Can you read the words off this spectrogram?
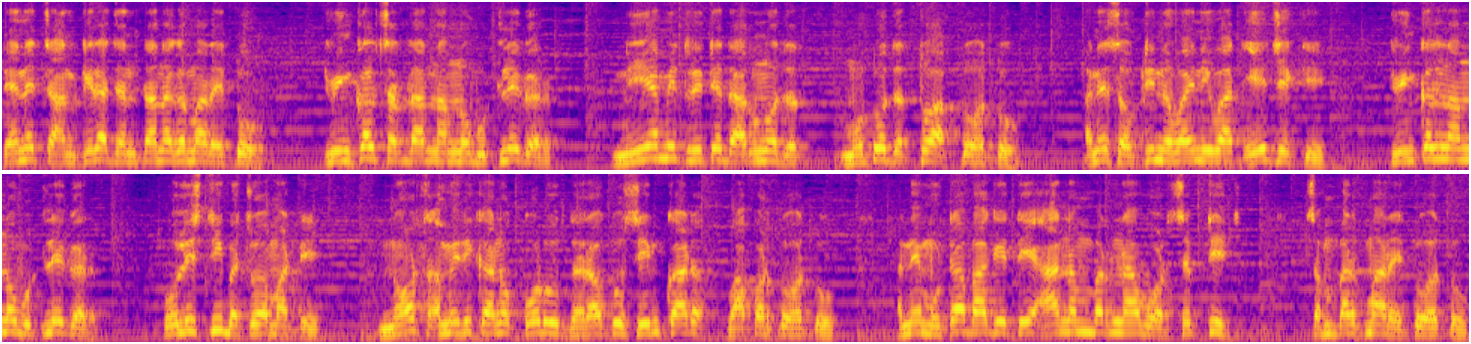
તેને ચાંદખેડા જનતાનગરમાં રહેતો ટ્વિંકલ સરદાર નામનો બુટલેગર નિયમિત રીતે દારૂનો મોટો જથ્થો આપતો હતો. અને સૌથી નવાઈની વાત એ છે કે ટ્વિંકલ નામનો બુટલેગર પોલીસથી બચવા માટે નોર્થ અમેરિકાનો કોડ ધરાવતું સિમ કાર્ડ વાપરતો હતો. અને મોટાભાગે તે આ નંબરના વોટ્સએપથી જ સંપર્કમાં રહેતો હતો.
